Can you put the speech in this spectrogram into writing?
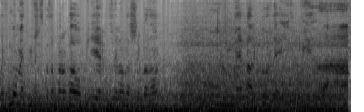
No w moment mi wszystko zaparowało, pierdzielona szyba, no. Full metal, kurde i...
